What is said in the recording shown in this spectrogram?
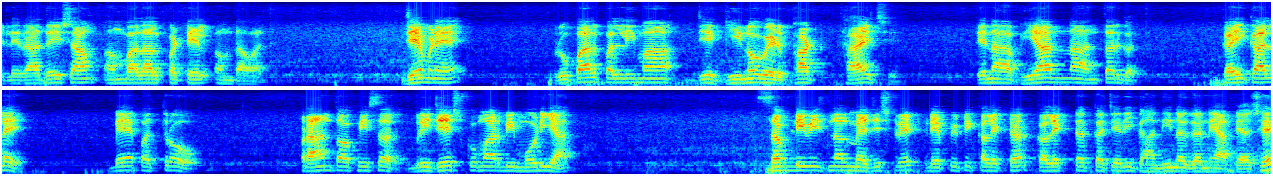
એટલે રાધેશ્યામ અંબાલાલ પટેલ અમદાવાદ. જેમણે રૂપાલ પલ્લીમાં જે ઘીનો વેડફાટ થાય છે, તેના અભિયાનના અંતર્ગત ગઈકાલે બે પત્રો પ્રાંત officer Brijesh Kumar B Modiya, sub divisional magistrate, deputy collector collector કચેરી ગાંધીનગરને આપ્યા છે.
